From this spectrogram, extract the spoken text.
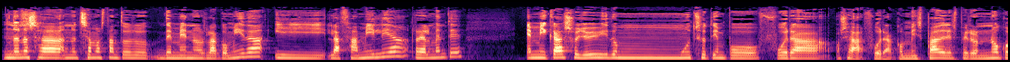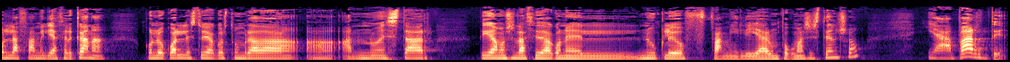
no nos ha- no echamos tanto de menos la comida y la familia realmente. En mi caso, yo he vivido mucho tiempo fuera, o sea, fuera, con mis padres, pero no con la familia cercana, con lo cual estoy acostumbrada a, a no estar digamos, en la ciudad con el núcleo familiar un poco más extenso. Y aparte,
